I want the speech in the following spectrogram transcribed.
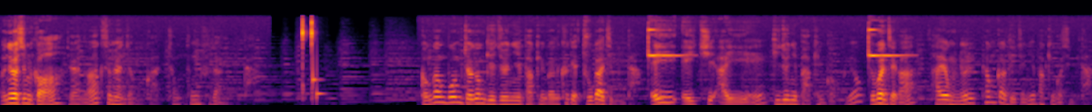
안녕하십니까 대한의학 수면전문가 청풍수장입니다 건강보험 적용 기준이 바뀐 건 크게 두 가지입니다 AHI의 기준이 바뀐 거고요 두 번째가 사용률 평가 기준이 바뀐 것입니다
